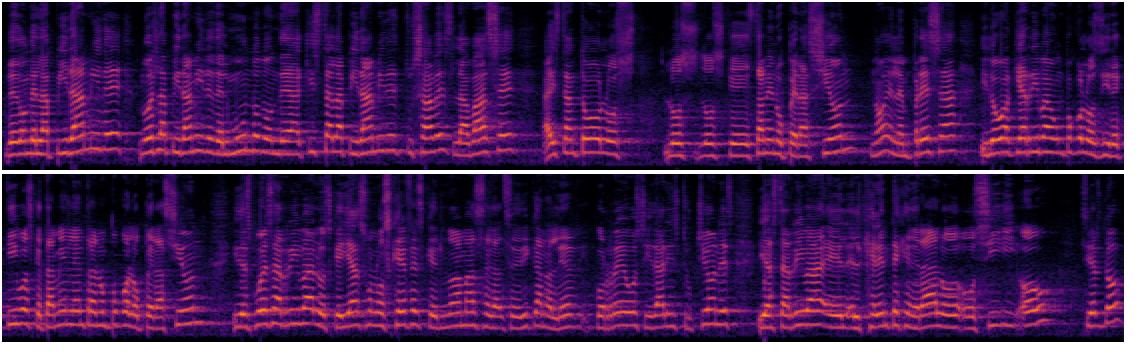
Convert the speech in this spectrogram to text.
De donde la pirámide no es la pirámide del mundo, donde aquí está la pirámide, tú sabes, la base, ahí están todos los, los, que están en operación ¿no? en la empresa, y luego aquí arriba un poco los directivos que también le entran un poco a la operación, y después arriba los que ya son los jefes que nada más se, dedican a leer correos y dar instrucciones, y hasta arriba el, gerente general o, CEO, ¿cierto?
